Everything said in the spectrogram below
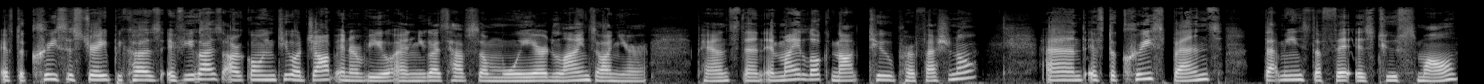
if the crease is straight because if you guys are going to a job interview and you guys have some weird lines on your pants, then it might look not too professional. And if the crease bends, that means the fit is too small.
